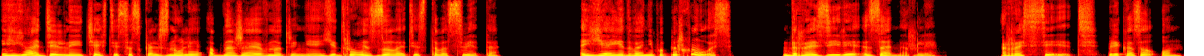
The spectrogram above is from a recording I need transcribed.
ее отдельные части соскользнули, обнажая внутреннее ядро из золотистого света. Я едва не поперхнулась. Дразири замерли. «Рассеять», — приказал он.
